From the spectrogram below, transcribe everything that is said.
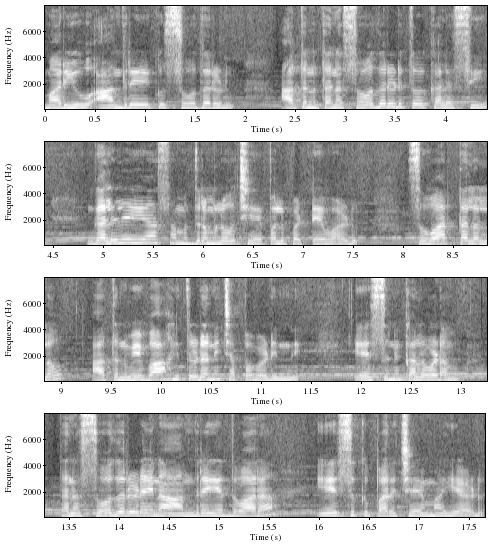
మరియు ఆంధ్రేయకు సోదరుడు. అతను తన సోదరుడితో కలిసి గలిలేయ సముద్రంలో చేపలు పట్టేవాడు. సువార్తలలో అతను వివాహితుడని చెప్పబడింది. యేసుని కలవడం తన సోదరుడైన ఆంధ్రేయ ద్వారా యేసుకు పరిచయం అయ్యాడు.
